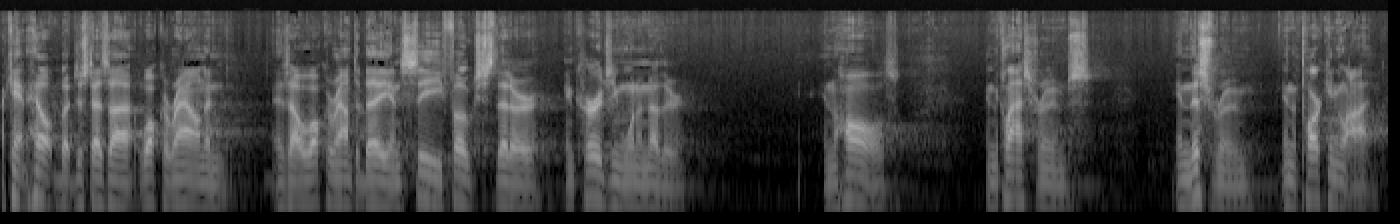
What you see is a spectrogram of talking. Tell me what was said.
I can't help but just as I walk around and as I walk around today and see folks that are encouraging one another in the halls, in the classrooms, in this room, in the parking lot.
